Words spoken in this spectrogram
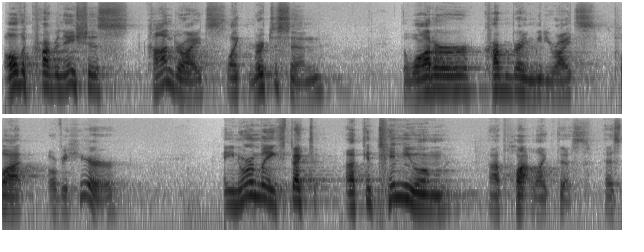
All the carbonaceous chondrites, like Murchison, the water carbon-bearing meteorites plot over here. And you normally expect a continuum uh, plot like this, as,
